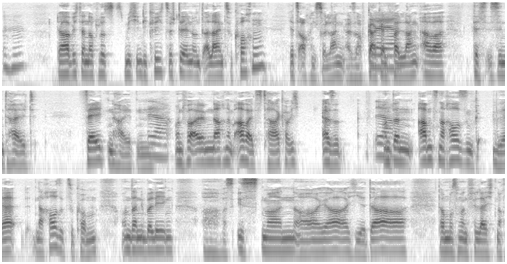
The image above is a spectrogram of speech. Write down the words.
Mhm. Da habe ich dann noch Lust, mich in die Küche zu stellen und allein zu kochen. Jetzt auch nicht so lang, also auf gar Ja, keinen ja. Fall lang, aber das sind halt Seltenheiten. Ja. Und vor allem nach einem Arbeitstag habe ich, also Ja. und dann abends nach Hause, äh, nach Hause zu kommen und dann überlegen, oh, was isst man? Oh ja, hier, da, da muss man vielleicht noch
